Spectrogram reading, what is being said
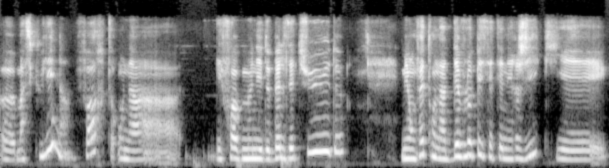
euh, masculine forte. On a des fois mené de belles études, mais en fait, on a développé cette énergie qui est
